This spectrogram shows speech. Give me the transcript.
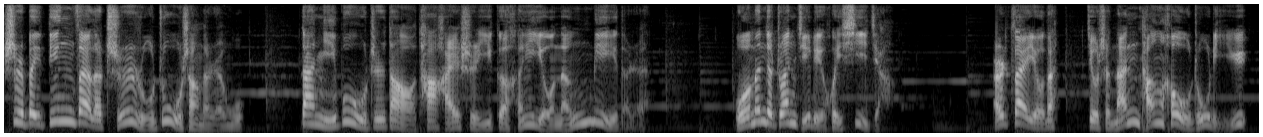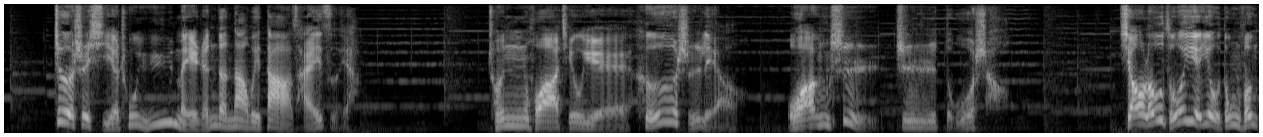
是被钉在了耻辱柱上的人物，但你不知道他还是一个很有能力的人。我们的专辑里会细讲。而再有呢，就是南唐后主李煜，这是写出《虞美人》的那位大才子呀。春花秋月何时了？往事知多少。小楼昨夜又东风，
